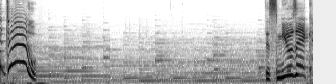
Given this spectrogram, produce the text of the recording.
To do? This music.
